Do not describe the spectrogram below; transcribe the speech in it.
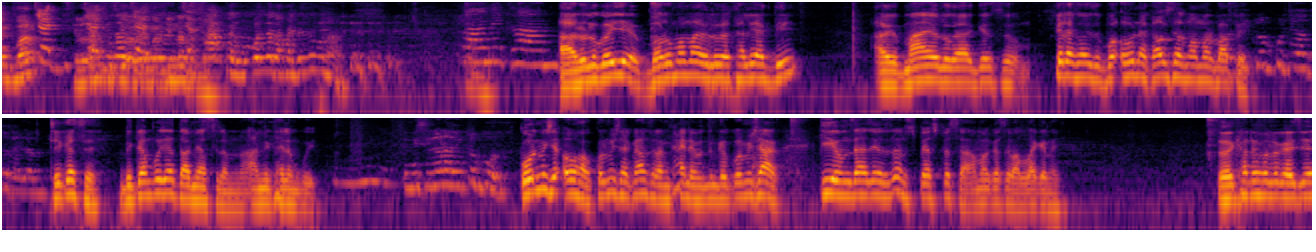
একবার। আর হলো গা ওই যে বড় মামা হলো গা খালি একদিন। আর মা হলো গা গেছে কেটা খাওয়াইছে? ও না কাউসার মামার বাপে। ঠিক আছে বিক্রমপুর যা তো আমি আসছিলাম না আমি খাইলাম কই? কলমি শাক ও হ্যাঁ কলমি শাক না আসলাম খাই না ওদিনকে কলমি শাক। কি এম দেখা যাচ্ছে জানো স্পেস পেসা আমার কাছে ভালো লাগে নাই। তো এখানে হলো গাই যে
